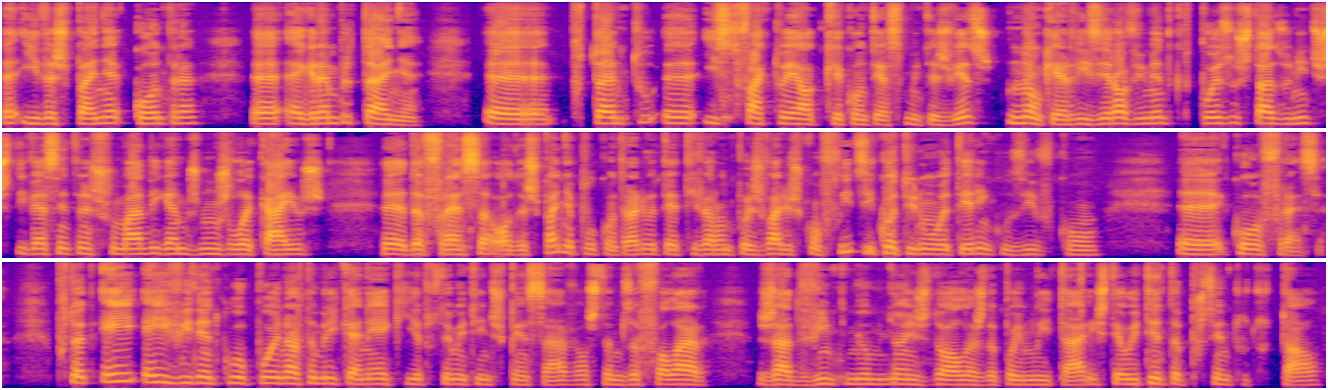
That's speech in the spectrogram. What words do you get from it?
eh, e da Espanha contra eh, a Grã-Bretanha. portanto, isso de facto é algo que acontece muitas vezes. Não quer dizer, obviamente, que depois os Estados Unidos se tivessem transformado, digamos, nos lacaios da França ou da Espanha. Pelo contrário, até tiveram depois vários conflitos e continuam a ter, inclusive com com a França. Portanto, é, é evidente que o apoio norte-americano é aqui absolutamente indispensável. Estamos a falar já de 20 mil milhões de dólares de apoio militar, isto é 80% do total.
